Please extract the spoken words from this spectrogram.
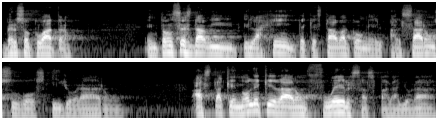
verso 4. Entonces David y la gente que estaba con él alzaron su voz y lloraron hasta que no le quedaron fuerzas para llorar.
